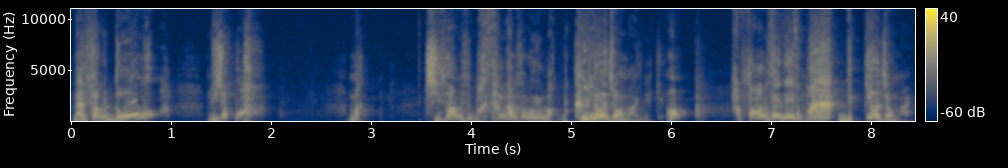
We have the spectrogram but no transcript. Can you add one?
난 수학을 너무 미적분, 막 지수함수, 막 상함수 보면 막, 막 그려져, 막 이렇게, 어? 합성함수에 대해서 막 느껴져, 막.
